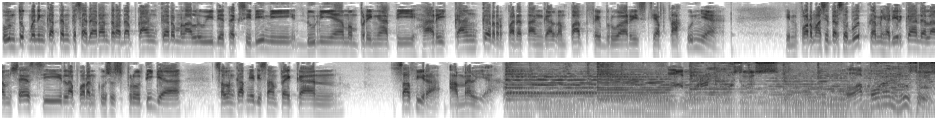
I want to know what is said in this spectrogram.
Untuk meningkatkan kesadaran terhadap kanker melalui deteksi dini, dunia memperingati Hari Kanker pada tanggal 4 Februari setiap tahunnya. Informasi tersebut kami hadirkan dalam sesi laporan khusus Pro 3, selengkapnya disampaikan Safira Amelia. Laporan khusus. Laporan khusus.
